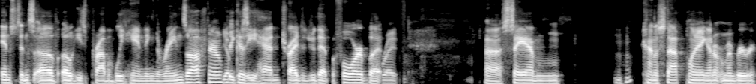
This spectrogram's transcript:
instance of, oh, he's probably handing the reins off now Yep. because he had tried to do that before, but Right. uh, Sam Mhm. kind of stopped playing. I don't remember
